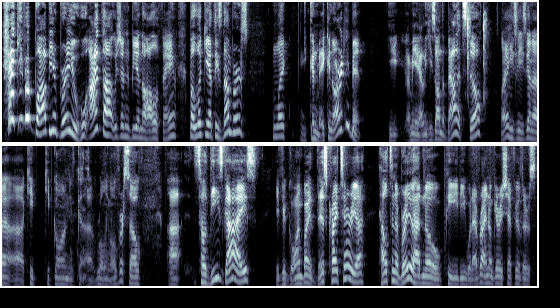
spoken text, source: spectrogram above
Heck, even Bobby Abreu, who I thought we shouldn't be in the Hall of Fame, but looking at these numbers, I'm like, you can make an argument. He, I mean, he's on the ballot still. Right? He's he's gonna uh, keep keep going, uh, rolling over. So, uh, so these guys, if you're going by this criteria, Helton Abreu had no PED, whatever. I know Gary Sheffield. There's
